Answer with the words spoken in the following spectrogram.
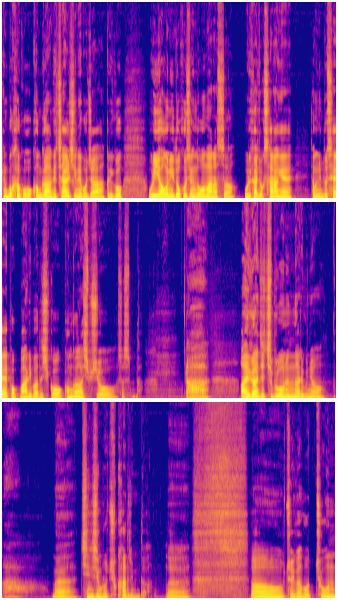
행복하고 건강하게 잘 지내보자. 그리고 우리 영은이도 고생 너무 많았어. 우리 가족 사랑해. 형님도 새해 복 많이 받으시고 건강하십시오. 하셨습니다. 아, 아이가 이제 집으로 오는 날이군요. 아, 네, 진심으로 축하드립니다. 네, 어, 저희가 뭐 좋은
